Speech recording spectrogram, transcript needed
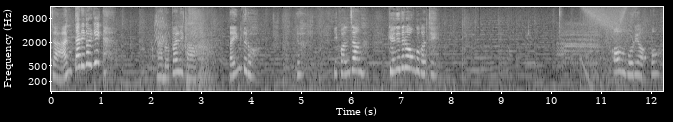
자, 안다리 걸기! 야, 너 빨리 가. 나 힘들어. 야, 이 관장, 괜히 들어온 것 같아. 어우, 머리야, 어.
